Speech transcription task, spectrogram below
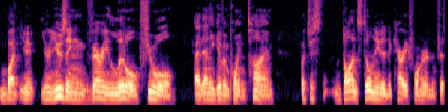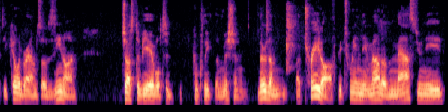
but you, you're using very little fuel at any given point in time. But just Dawn still needed to carry 450 kilograms of xenon just to be able to complete the mission. There's a, a trade off between the amount of mass you need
